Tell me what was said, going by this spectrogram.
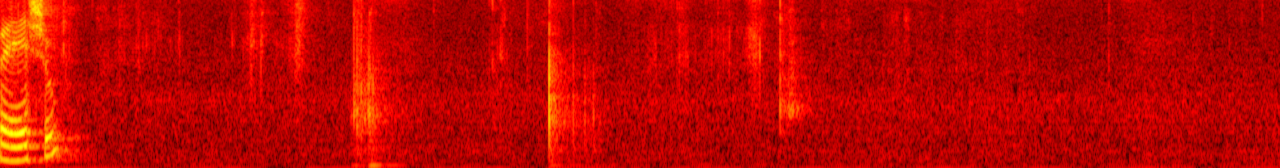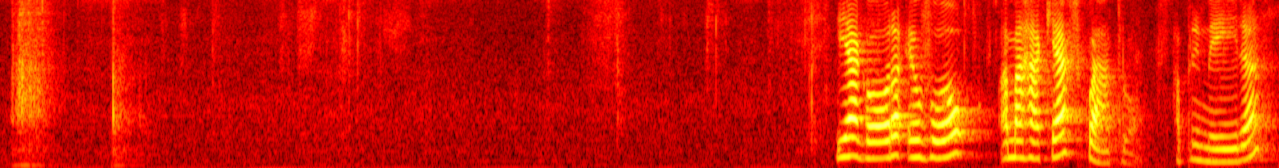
Fecho. E agora eu vou amarrar aqui as quatro. A primeira.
